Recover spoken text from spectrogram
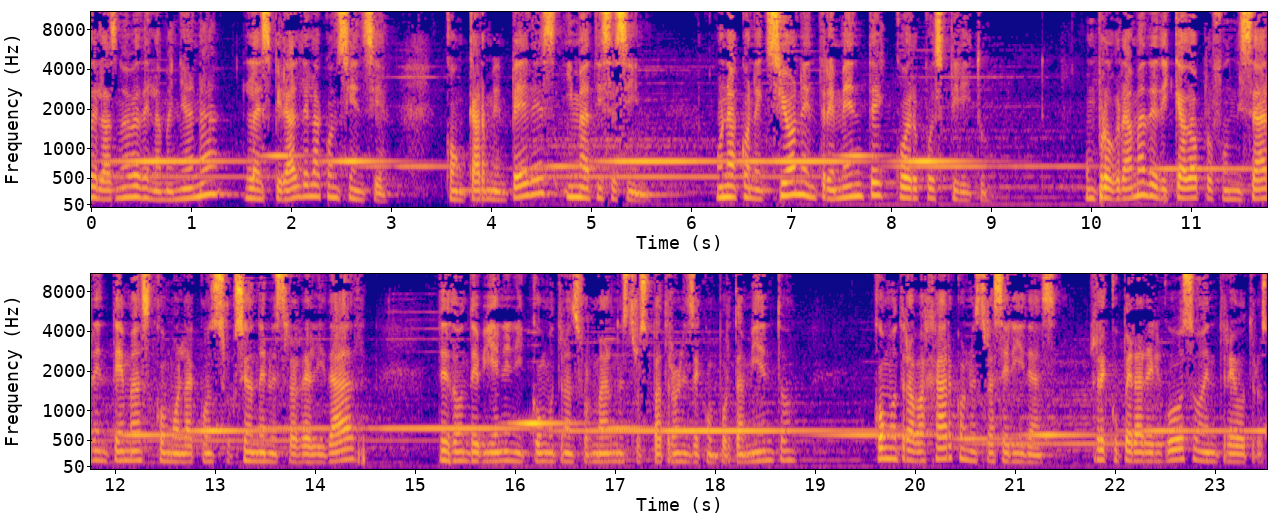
de las 9 de la mañana La Espiral de la Conciencia con Carmen Pérez y Mati Cecín. Una conexión entre mente, cuerpo, espíritu. Un programa dedicado a profundizar en temas como la construcción de nuestra realidad, de dónde vienen y cómo transformar nuestros patrones de comportamiento, cómo trabajar con nuestras heridas, recuperar el gozo, entre otros,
